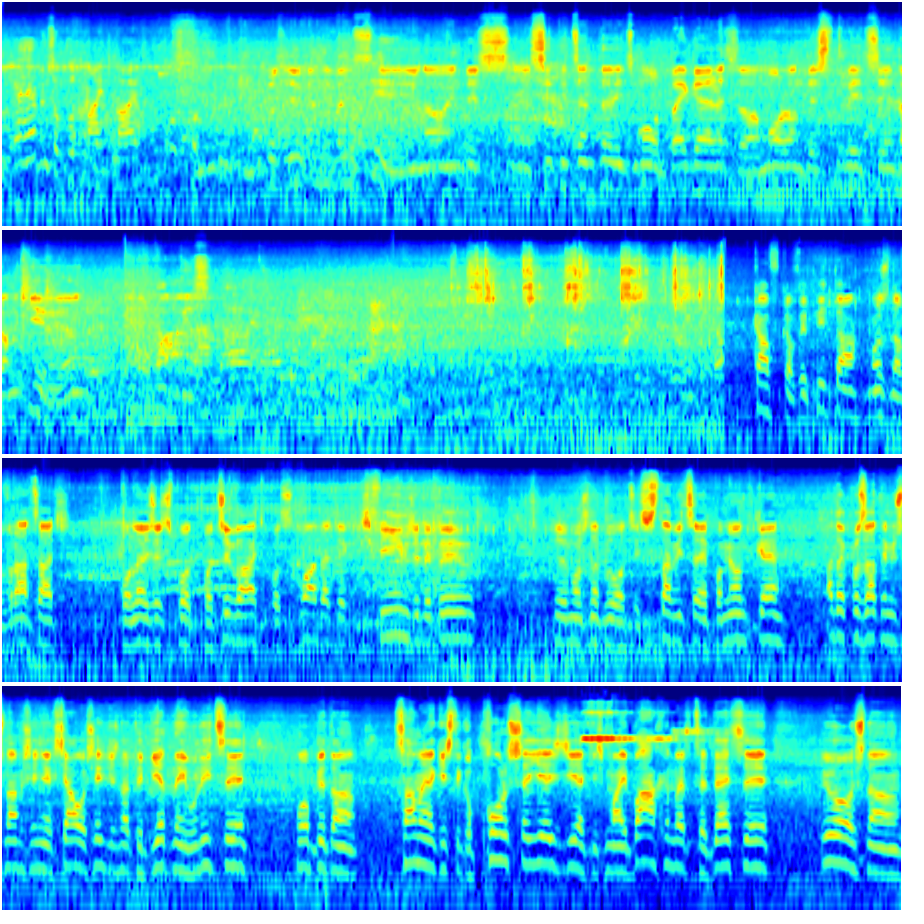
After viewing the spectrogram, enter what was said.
They're having some good nightlife. Because you can even see, you know, in this uh, city center, it's more beggars or more on the streets uh, than here, yeah. Matis. Kawka wypita, można wracać, poleżeć, poodpoczywać, poskładać jakiś film, żeby był, żeby można było coś wstawić sobie pamiątkę. A tak poza tym już nam się nie chciało siedzieć na tej biednej ulicy. Chłopie tam same jakieś tylko Porsche jeździ, jakieś Maybachy, Mercedesy. Już nam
